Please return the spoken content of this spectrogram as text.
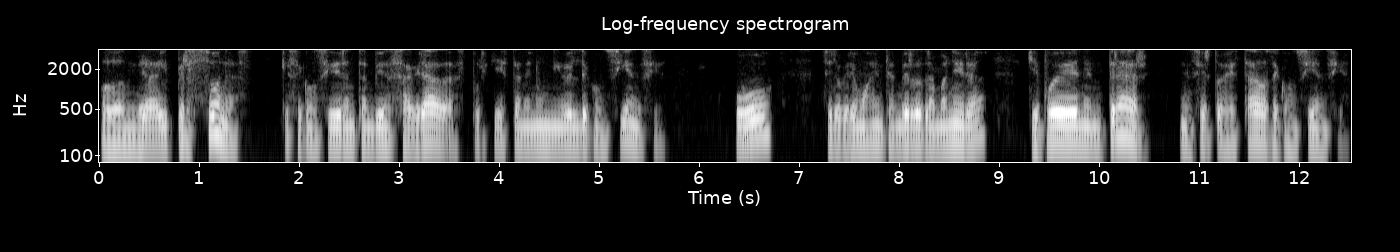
O donde hay personas que se consideran también sagradas porque están en un nivel de conciencia. ujú, O, si lo queremos entender de otra manera, que pueden entrar en ciertos estados de conciencia.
